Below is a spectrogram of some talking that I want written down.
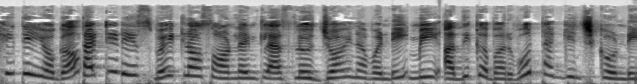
Sahithi yoga thirty days weight loss online క్లాస్లో జాయిన్ అవ్వండి. మీ అధిక బరువు తగ్గించుకోండి.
